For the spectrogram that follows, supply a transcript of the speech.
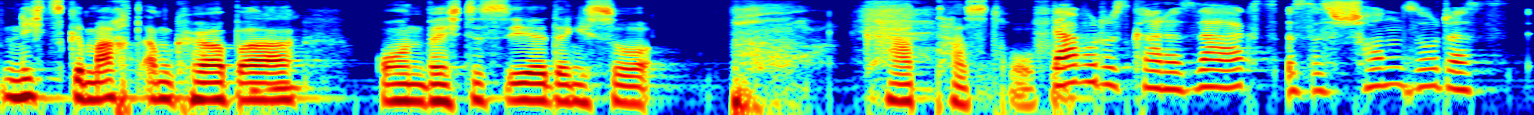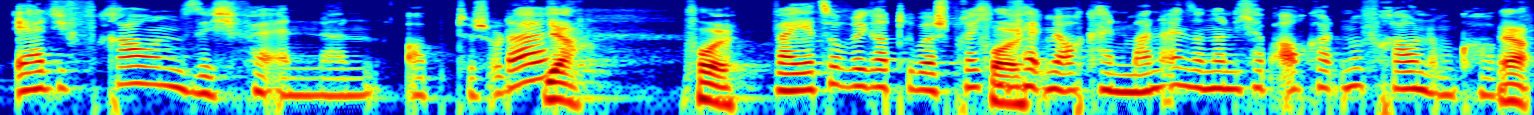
nichts gemacht am Körper. Mhm. Und wenn ich das sehe, denke ich so, puh, Katastrophe. da wo du es gerade sagst, ist es schon so, dass eher die Frauen sich verändern optisch, oder? ja, voll. Weil jetzt, wo wir gerade drüber sprechen, Voll. fällt mir auch kein Mann ein, sondern ich habe auch gerade nur Frauen im Kopf. Ja.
